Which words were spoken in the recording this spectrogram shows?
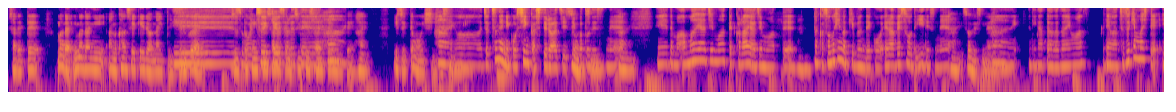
されて、まだ未だにあの完成形ではないと言ってるくらい、えーずっと研究されてる、追求されてるので、はい。いつ行っても美味しいですはい。ね。はい、じゃあ常にこう進化してる味っていうことですね。はいえーでも甘い味もあって辛い味もあって、なんかその日の気分でこう選べそうでいいですね。はい、そうですね。はい。ありがとうございます。では続きまして、え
